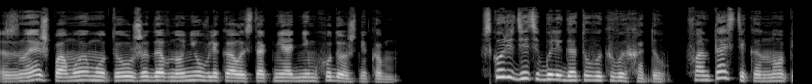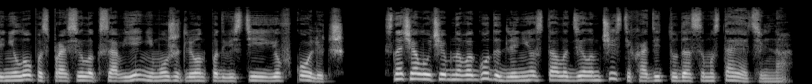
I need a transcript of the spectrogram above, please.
Знаешь, по-моему, ты уже давно не увлекалась так ни одним художником. Вскоре дети были готовы к выходу. Фантастика, но Пенелопа спросила Ксавье, не может ли он подвести ее в колледж. С начала учебного года для нее стало делом чести ходить туда самостоятельно.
